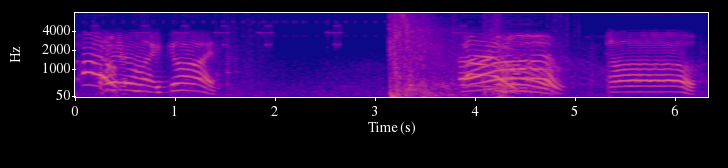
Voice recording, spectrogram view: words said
Oh oh my god! Oh! Oh! Oh!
